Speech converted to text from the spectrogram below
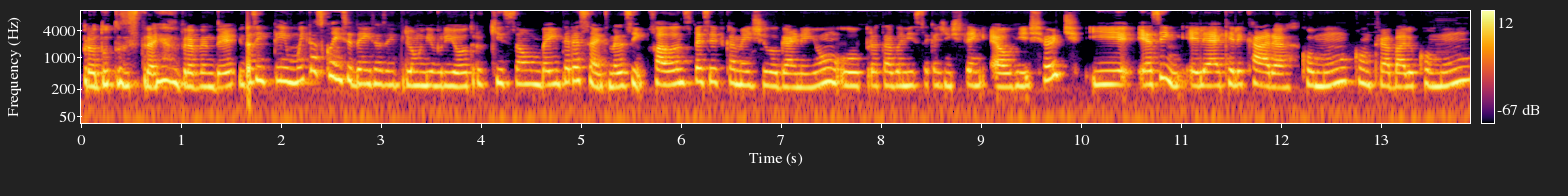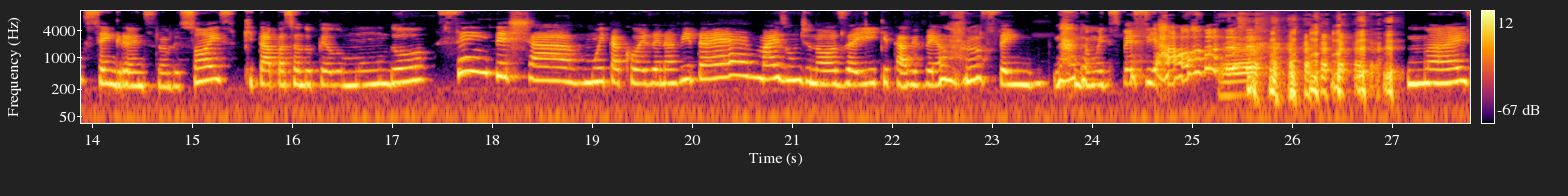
produtos estranhos para vender. Então, assim, tem muitas coincidências entre um livro e outro que são bem interessantes. Mas, assim, falando especificamente de lugar nenhum, o protagonista que a gente tem é o Richard. E, e assim, ele é aquele cara comum, com trabalho comum, sem grandes ambições, que tá passando pelo mundo sem deixar muita coisa aí na vida. É mais um de nós aí que tá vivendo sem nada muito especial. É. Mas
